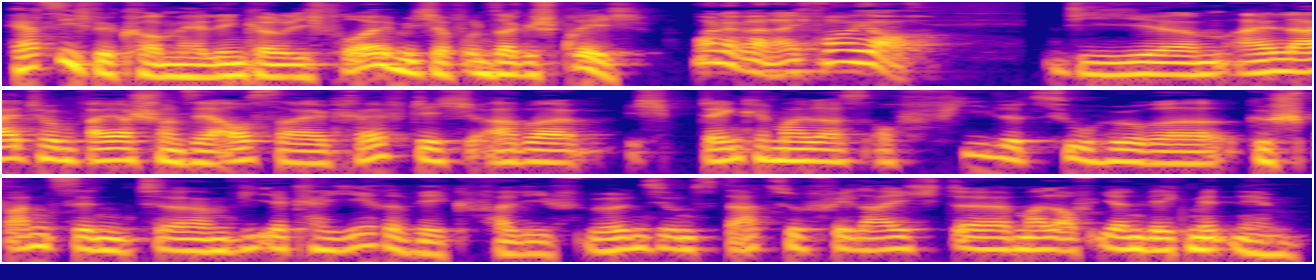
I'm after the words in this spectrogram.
Herzlich willkommen, Herr Linker, und ich freue mich auf unser Gespräch. Moin, Herr Werner, ich freue mich auch. Die ähm, Einleitung war ja schon sehr aussagekräftig, aber ich denke mal, dass auch viele Zuhörer gespannt sind, äh, wie Ihr Karriereweg verlief. Würden Sie uns dazu vielleicht äh, mal auf Ihren Weg mitnehmen?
